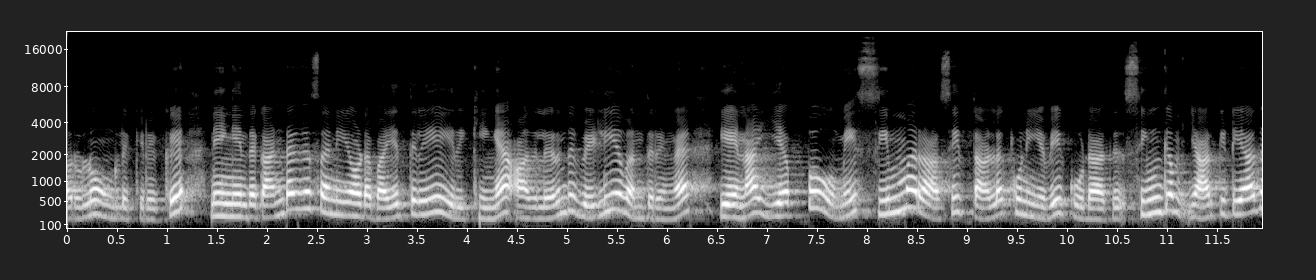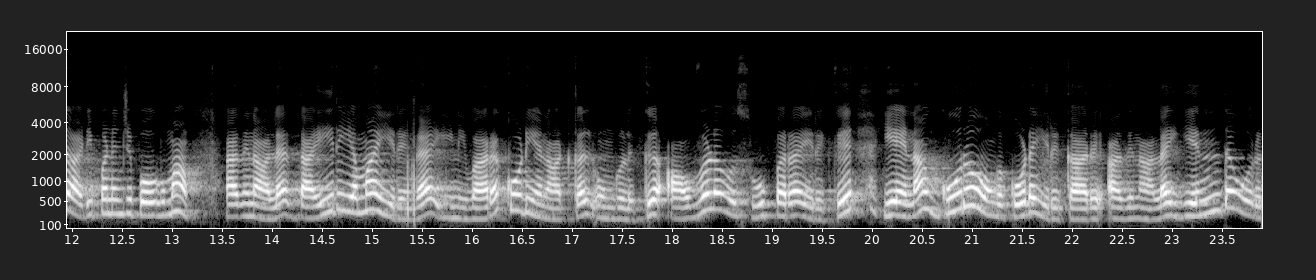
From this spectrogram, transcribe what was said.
அருளும் உங்களுக்கு இருக்குது நீங்கள் இந்த கண்டக சனியோட பயத்திலேயே இருக்கீங்க. அதிலிருந்து வெளியே வந்துடுங்க ஏன்னா எப்போவுமே சிம்ம ராசி தலை குனியவே கூடாது. சிங்கம் யார்கிட்டயாவது அடிப்பணிஞ்சு போகுமா? அதனால் தைரியமாக இருங்க. இனி வரக்கூடிய நாட்கள் உங்களுக்கு அவ்வளவு சூப்பராக இருக்குது ஏன்னா குரு உங்கள் கூட இருக்காரு. அதனால எந்த ஒரு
